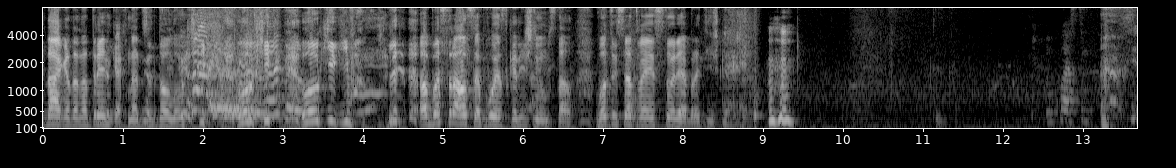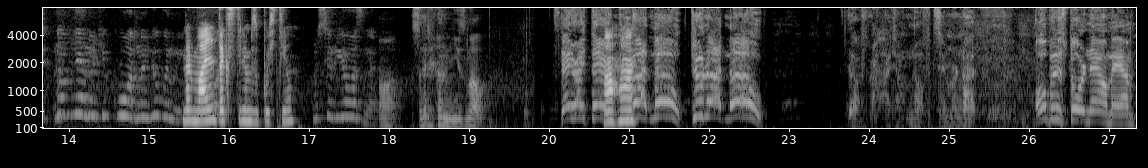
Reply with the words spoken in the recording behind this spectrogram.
Да, когда на треньках, на дзюдо, лоу-кик, лоу-кик, лоу-кик ебанули, обосрался, пояс коричневым стал. Вот и вся твоя история, братишка. Ну, классно. Ну, блин, ну, Егор, ну, ёбаный. Нормально так стрим запустил. Ну, серьезно. А, сорян, не знал. Stay right there. Uh-huh. Do not move. Do not move. Oh, I don't know if it's him or not. Open this door now, ma'am.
